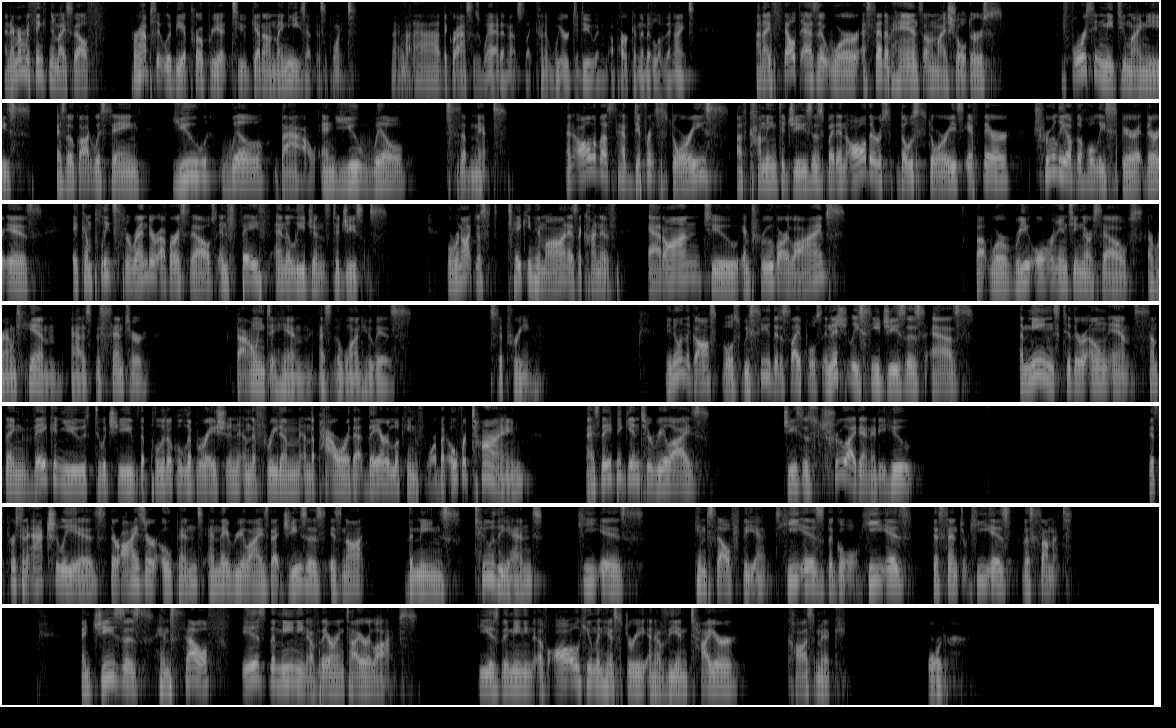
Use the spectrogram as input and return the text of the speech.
And I remember thinking to myself, perhaps it would be appropriate to get on my knees at this point. And I thought, ah, the grass is wet, and that's like kind of weird to do in a park in the middle of the night. And I felt, as it were, a set of hands on my shoulders, forcing me to my knees, as though God was saying, You will bow and you will submit. And all of us have different stories of coming to Jesus, but in all those stories, if they're truly of the Holy Spirit, there is a complete surrender of ourselves in faith and allegiance to Jesus. Where we're not just taking him on as a kind of add on to improve our lives, but we're reorienting ourselves around him as the center, bowing to him as the one who is supreme. You know, in the Gospels, we see the disciples initially see Jesus as a means to their own ends, something they can use to achieve the political liberation and the freedom and the power that they are looking for. But over time, as they begin to realize Jesus' true identity, who this person actually is, their eyes are opened and they realize that Jesus is not the means to the end, he is himself the end. He is the goal. He is the center. He is the summit. And Jesus himself is the meaning of their entire lives. He is the meaning of all human history and of the entire cosmic order.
